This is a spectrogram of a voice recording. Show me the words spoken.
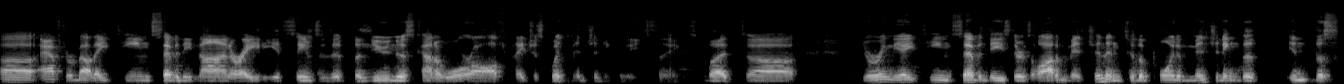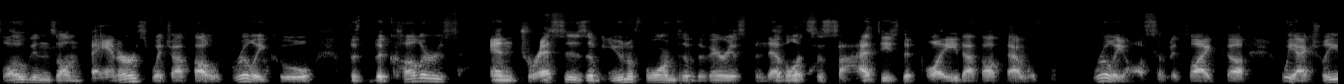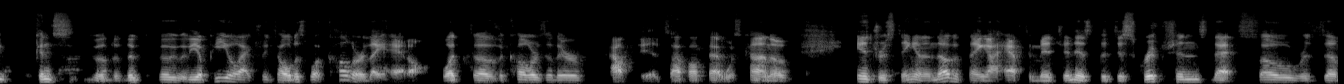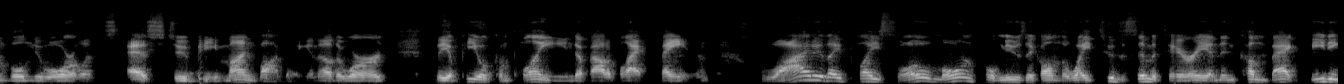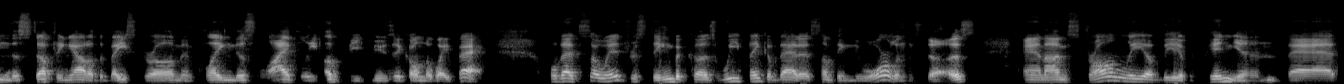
Uh, after about 1879 or 80, it seems if the newness kind of wore off, and they just quit mentioning these things. But uh, during the 1870s, there's a lot of mention, and to the point of mentioning the in the slogans on banners, which I thought was really cool. The the colors and dresses of uniforms of the various benevolent societies that played. I thought that was really awesome. It's like uh, we actually can the, the, the, appeal actually told us what color they had on, what uh, the colors of their outfits. I thought that was kind of interesting. And another thing I have to mention is the descriptions that so resemble New Orleans as to be mind boggling. In other words, the appeal complained about a black band why do they play slow, mournful music on the way to the cemetery and then come back beating the stuffing out of the bass drum and playing this lively, upbeat music on the way back? Well, that's so interesting because we think of that as something New Orleans does. And I'm strongly of the opinion that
